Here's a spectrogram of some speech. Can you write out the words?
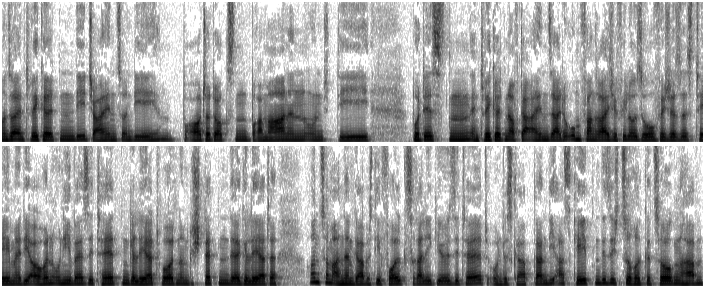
Und so entwickelten die Jains und die orthodoxen Brahmanen und die Buddhisten entwickelten auf der einen Seite umfangreiche philosophische Systeme, die auch in Universitäten gelehrt wurden und Städten der Gelehrte. Und zum anderen gab es die Volksreligiosität und es gab dann die Asketen, die sich zurückgezogen haben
